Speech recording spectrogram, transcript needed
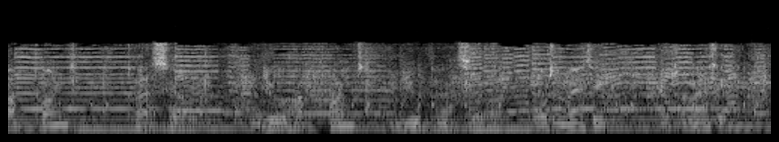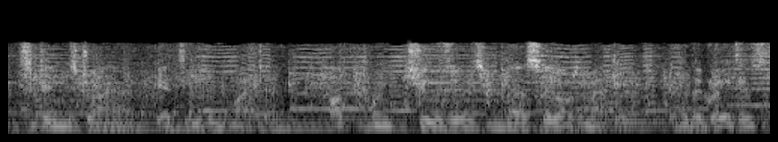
Hotpoint, Persil. New Hotpoint, new Persil. Automatic, automatic. Spins dryer gets even whiter. Hotpoint chooses Persil Automatic. They're the greatest.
